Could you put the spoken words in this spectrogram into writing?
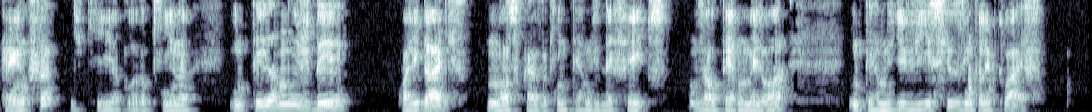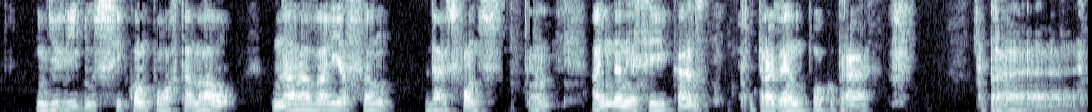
crença de que a cloroquina, em termos de qualidades, no nosso caso aqui em termos de defeitos, vamos usar o termo melhor, em termos de vícios intelectuais. Indivíduo se comporta mal na avaliação das fontes. Né? Ainda nesse caso, trazendo um pouco para para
